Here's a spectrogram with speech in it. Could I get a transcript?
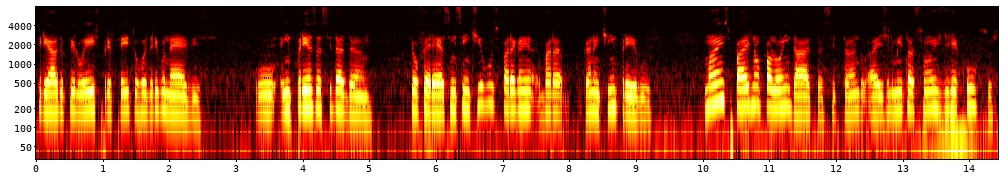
criado pelo ex-prefeito Rodrigo Neves, o Empresa Cidadã, que oferece incentivos para, para garantir empregos. Mas Paz não falou em data, citando as limitações de recursos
